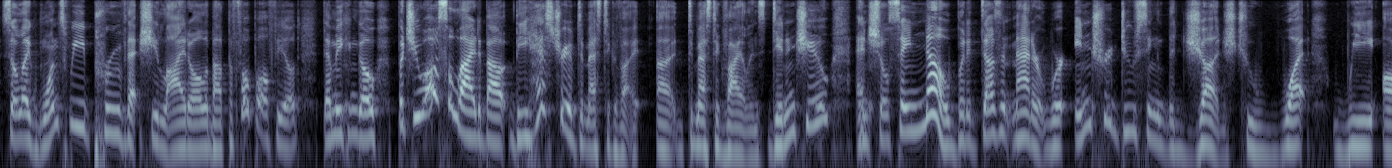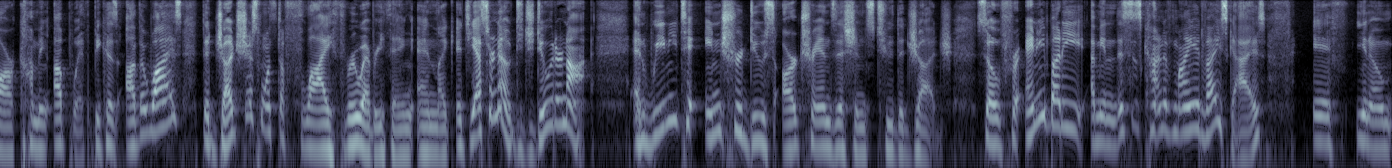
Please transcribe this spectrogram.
So, like, once we prove that she lied all about the football field, then we can go, but you also lied about the history of domestic, vi- uh, domestic violence, didn't you? And she'll say no, but it doesn't matter. We're introducing the judge to what we are coming up with because otherwise, the judge just wants to fly through everything and, like, it's yes or no. Did you do it or not? And we need to introduce our transitions to the judge. So, for anybody, I mean, this is kind of my advice, guys. If, you know,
